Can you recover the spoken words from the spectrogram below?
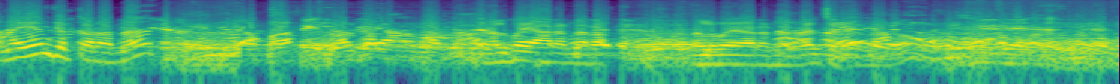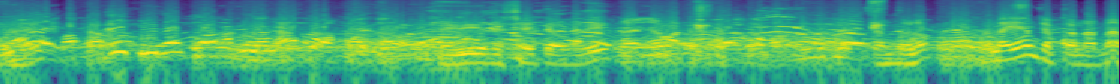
అన్న ఏం చెప్తాను అన్న? నలభై ఆరు అన్నారా. నలభై ఆరు అన్నారు. వేలు చెప్తున్నారు హెవీ అయితే ఉంది. అందులో. అన్న ఏం చెప్తాను అన్న?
